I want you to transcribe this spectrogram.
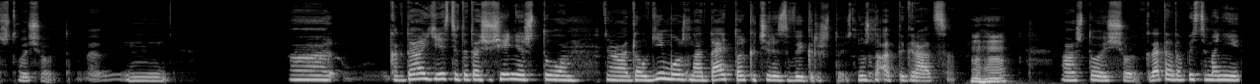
что еще? Там, а, когда есть вот это ощущение, что а, долги можно отдать только через выигрыш, то есть нужно отыграться. А что еще? Когда-то, допустим, они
